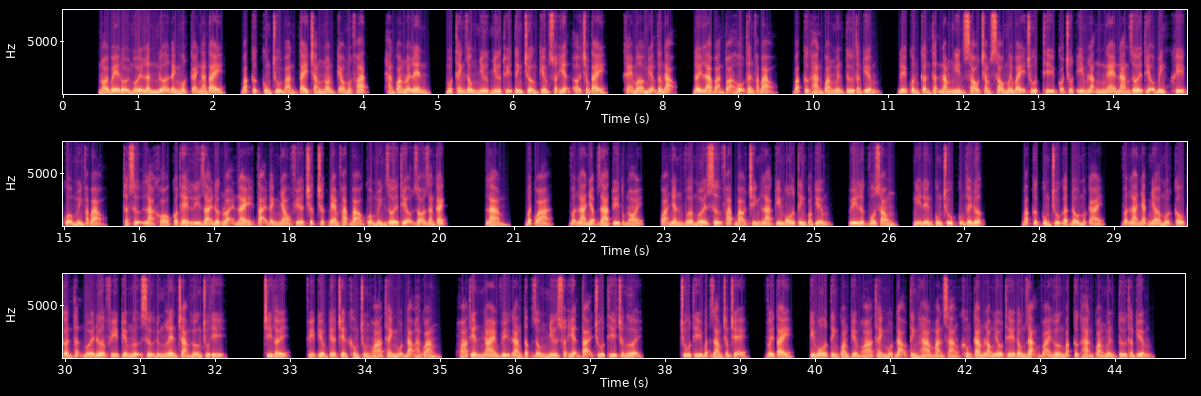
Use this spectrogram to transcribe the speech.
Nói bê đổi mới lần nữa đánh một cái ngang tay, bắc cực cung chủ bàn tay trắng non kéo một phát, hàn quang lóe lên, một thanh giống như như thủy tinh trường kiếm xuất hiện ở trong tay, khẽ mở miệng tâm đạo, đây là bản tọa hộ thân pháp bảo, bắc cực hàn quang nguyên từ thần kiếm đế quân cẩn thận năm nghìn sáu trăm sáu mươi bảy chút thì có chút im lặng nghe nàng giới thiệu binh khí của mình pháp bảo. Thật sự là khó có thể lý giải được loại này tại đánh nhau phía trước trước đem pháp bảo của mình giới thiệu rõ ràng cách. Làm, bất quá, vẫn là nhập ra tùy tục nói, quả nhân vừa mới xử pháp bảo chính là kim ô tinh quang kiếm, uy lực vô song, nghĩ đến cung chủ cũng thấy được. Bắc cực cung chủ gật đầu một cái, vẫn là nhắc nhở một câu cẩn thận mới đưa phi kiếm ngự sử đứng lên chạm hướng chu thị. Chỉ thấy, phi kiếm kia trên không trung hóa thành một đạo hàn quang, hóa thiên ngai vì gang tấp giống như xuất hiện tại chu thị trước người. Chu thị bất dám chậm trễ, vây tay kim ô tinh quang kiếm hóa thành một đạo tinh hà màn sáng không cam lòng yếu thế đồng dạng vãi hướng bắc cực hàn quang nguyên từ thần kiếm.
